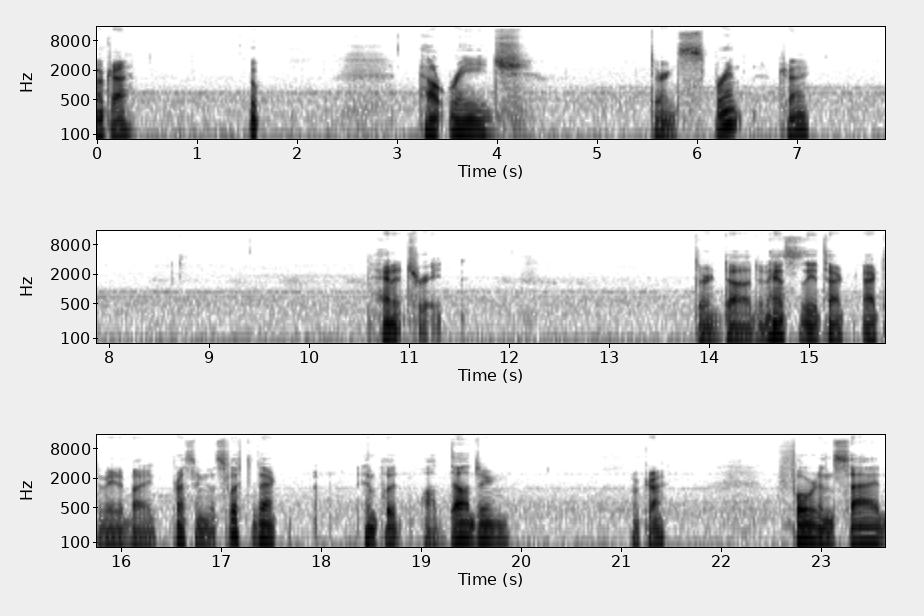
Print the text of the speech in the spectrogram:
Okay. Oop. Outrage during sprint. Okay. Penetrate during dodge. Enhances the attack activated by pressing the swift attack input while dodging. Okay. Forward and side.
